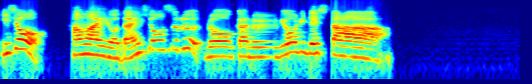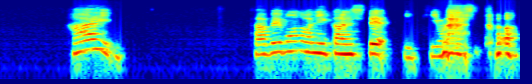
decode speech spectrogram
以上、ハワイを代表するローカル料理でした。はい。食べ物に関して行きました。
